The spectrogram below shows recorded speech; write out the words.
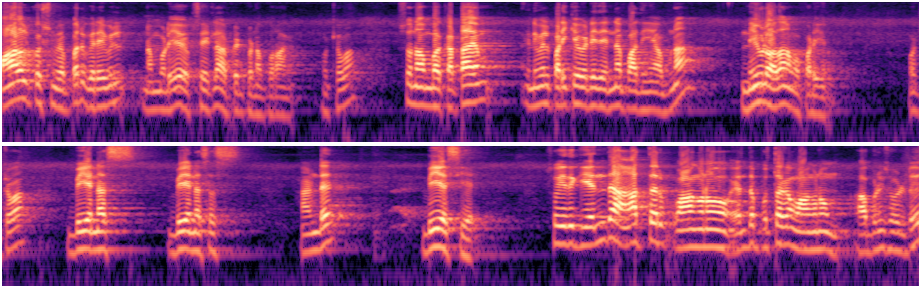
model question paper விரைவில் நம்முடைய வெப்சைட்டில் அப்டேட் பண்ண போகிறாங்க ஓகேவா ஸோ நம்ம கட்டாயம் இனிமேல் படிக்க வேண்டியது என்ன பார்த்தீங்க அப்படின்னா நியூலா தான் நம்ம படிக்கணும். ஓகேவா BNS BNSS and BSCA so இதுக்கு எந்த ஆத்தர் வாங்கணும் எந்த புத்தகம் வாங்கணும் அப்படின்னு சொல்லிட்டு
